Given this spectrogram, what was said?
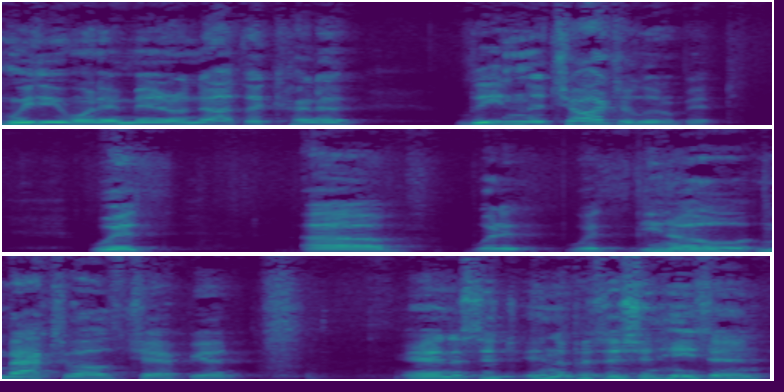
whether you want to admit it or not, they're kind of leading the charge a little bit with, uh, with, with you know Maxwell's champion and the, in the position he's in,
